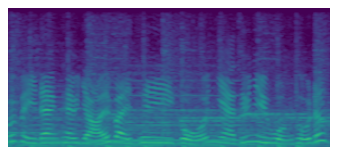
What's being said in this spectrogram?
Quý vị đang theo dõi bài thi của nhà thiếu nhi quận Thủ Đức.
